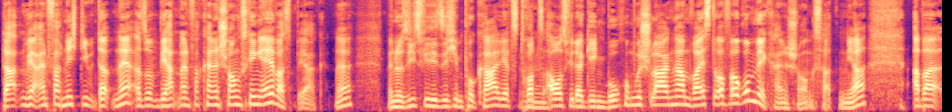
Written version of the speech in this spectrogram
Da hatten wir einfach nicht die, da, ne, also wir hatten einfach keine Chance gegen Elversberg. Ne? Wenn du siehst, wie die sich im Pokal jetzt trotz mhm. aus wieder gegen Bochum geschlagen haben, weißt du auch, warum wir keine Chance hatten, ja. Aber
